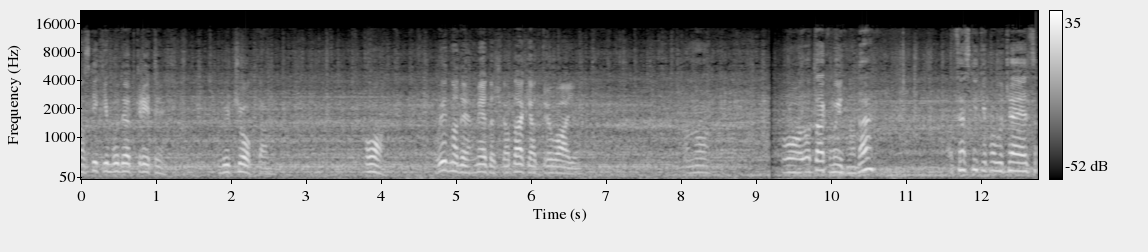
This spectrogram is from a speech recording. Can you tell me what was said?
наскільки буде відкритий лючок там. О, видно де меточка, так я відкриваю. Оно. О, отак видно? Да? Оце скільки виходить,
